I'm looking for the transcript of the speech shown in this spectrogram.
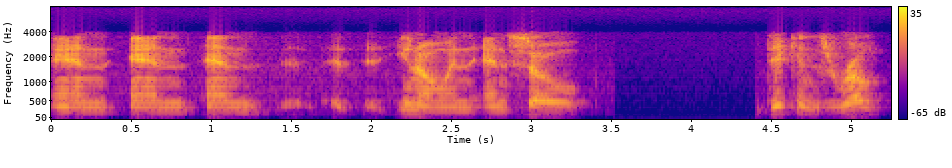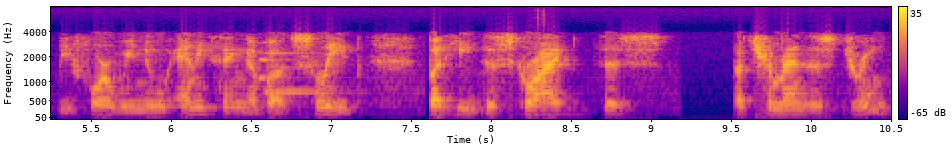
and and and you know, and and so Dickens wrote before we knew anything about sleep, but he described this a tremendous dream.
